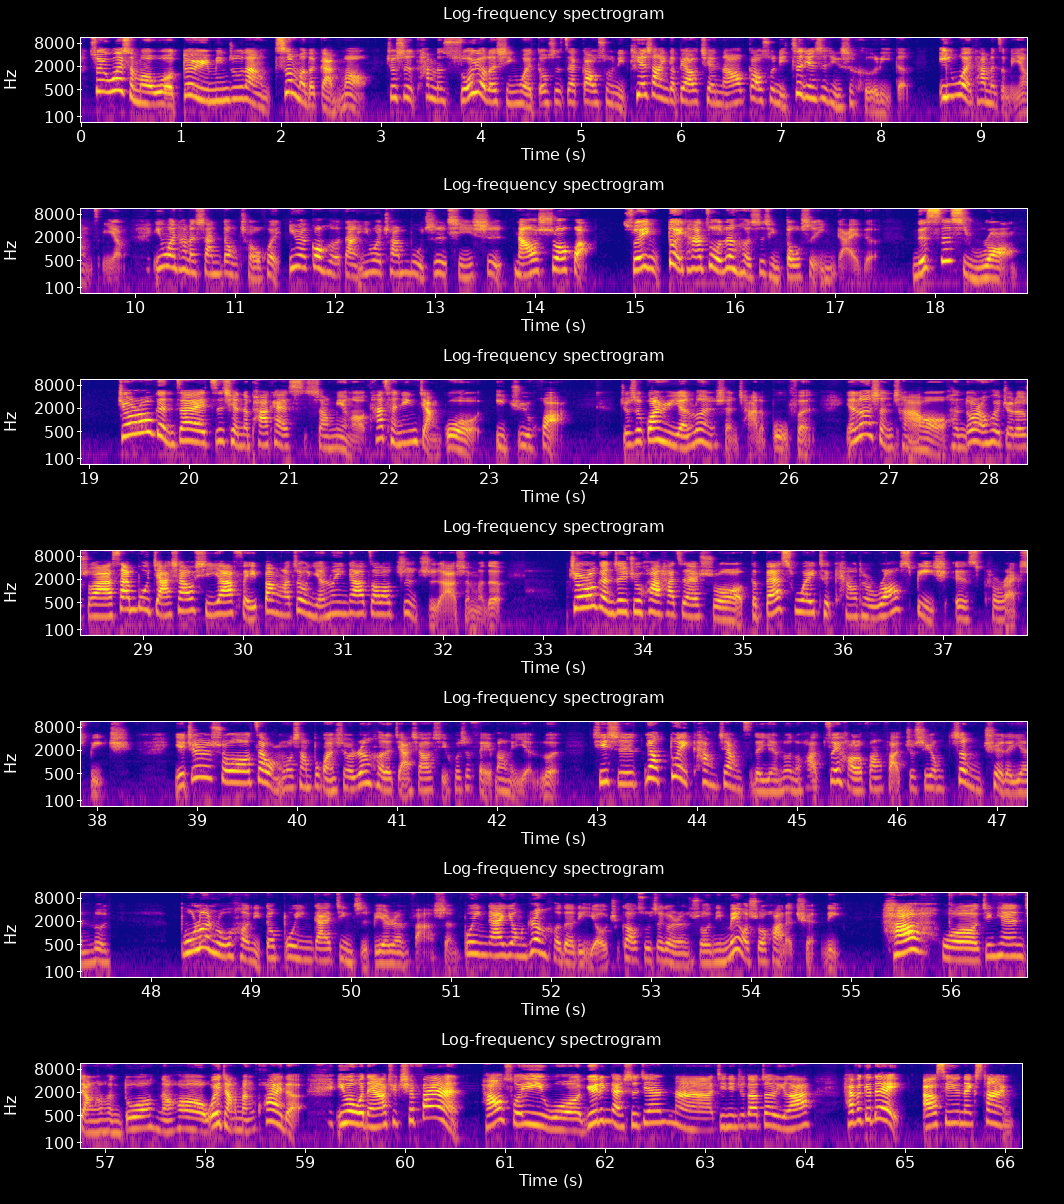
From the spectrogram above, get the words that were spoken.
所以为什么我对于民主党这么的感冒？就是他们所有的行为都是在告诉你贴上一个标签，然后告诉你这件事情是合理的，因为他们怎么样怎么样，因为他们煽动仇恨，因为共和党，因为川普是歧视，然后说谎，所以对他做任何事情都是应该的。This is wrong. Joe Rogan 在之前的 podcast 上面哦，他曾经讲过一句话，就是关于言论审查的部分。言论审查哦，很多人会觉得说啊，散布假消息呀、诽谤啊，这种言论应该要遭到制止啊什么的。Joe Rogan 这句话，他在说，The best way to counter wrong speech is correct speech，也就是说，在网络上，不管是有任何的假消息或是诽谤的言论，其实要对抗这样子的言论的话，最好的方法就是用正确的言论。不论如何，你都不应该禁止别人发声，不应该用任何的理由去告诉这个人说你没有说话的权利。好，我今天讲了很多，然后我也讲得蛮快的，因为我等下去吃饭。好，所以我有点赶时间，那今天就到这里啦。Have a good day. I'll see you next time.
